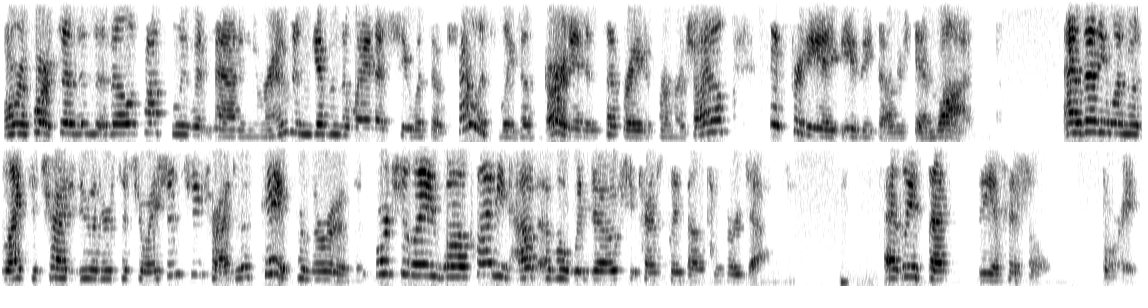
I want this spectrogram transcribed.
One report says Isabella possibly went mad in the room, and given the way that she was so callously discarded and separated from her child, it's pretty easy to understand why. As anyone would like to try to do in her situation, she tried to escape from the room. Unfortunately, while climbing out of a window, she tragically fell to her death. At least that's the official story.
